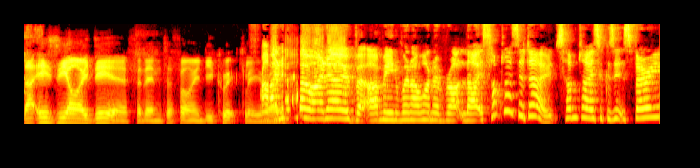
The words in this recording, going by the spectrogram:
that is the idea for them to find you quickly. Right? I know, I know, but I mean, when I want to write, like, sometimes I don't. Sometimes because it's very,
